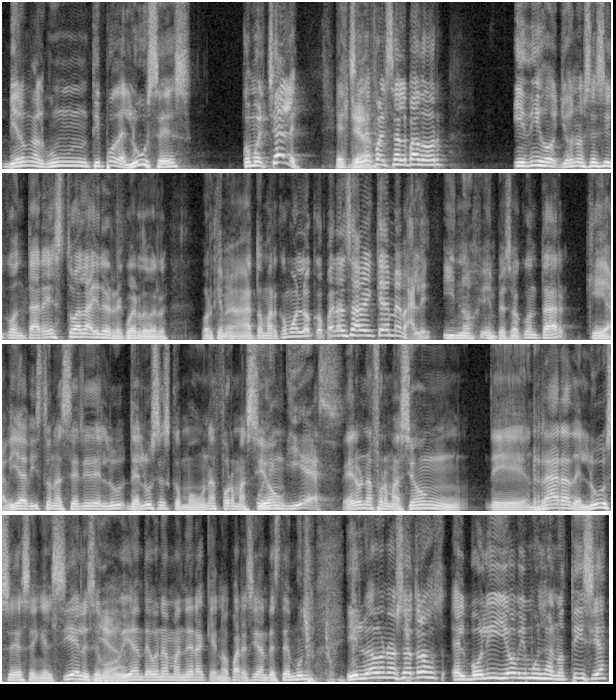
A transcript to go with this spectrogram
vieron algún tipo de luces, como el Chele. El Chele Yeah. fue a El Salvador y dijo, yo no sé si contar esto al aire, recuerdo, ¿verdad? Porque me van a tomar como loco, pero ¿saben qué? Me vale. Y nos empezó a contar que había visto una serie de, lu- de luces como una formación. Yes. Era una formación eh, rara de luces en el cielo y se Yeah. movían de una manera que no parecían de este mundo. Y luego nosotros, el Boli y yo, vimos la noticia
